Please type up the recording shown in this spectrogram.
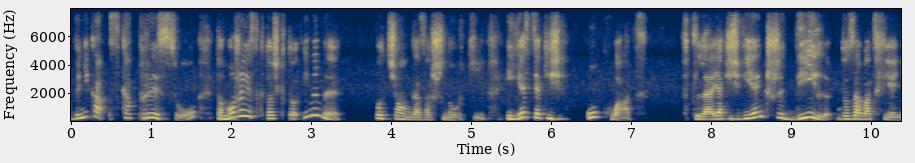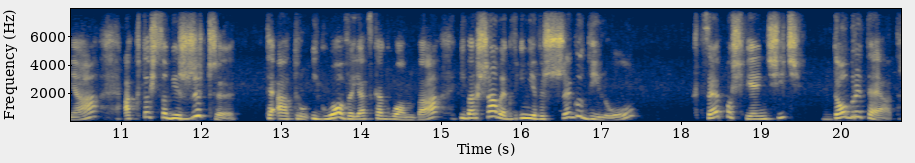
wynika z kaprysu, to może jest ktoś, kto inny pociąga za sznurki i jest jakiś układ w tle, jakiś większy deal do załatwienia, a ktoś sobie życzy teatru i głowy Jacka Głąba i marszałek w imię wyższego dealu chce poświęcić dobry teatr.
